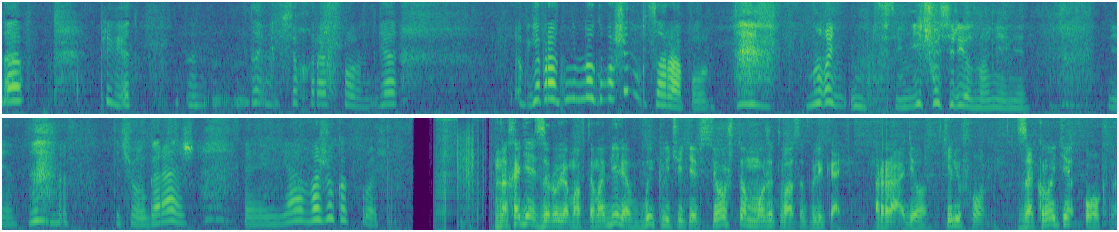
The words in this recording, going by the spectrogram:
да, привет. Да, все хорошо. Я, я правда, немного машину поцарапала. Но ничего серьезного, не, не, не. Ты что, угораешь? Э, я вожу как профи. Находясь за рулем автомобиля, выключите все, что может вас отвлекать. Радио, телефон. Закройте окна.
